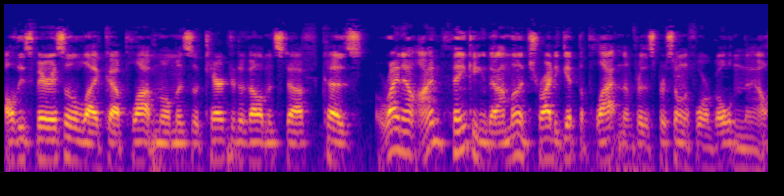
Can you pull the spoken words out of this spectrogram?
all these various little like uh, plot moments of character development stuff. Because right now i'm thinking that i'm going to try to get the platinum for this persona 4 golden now.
